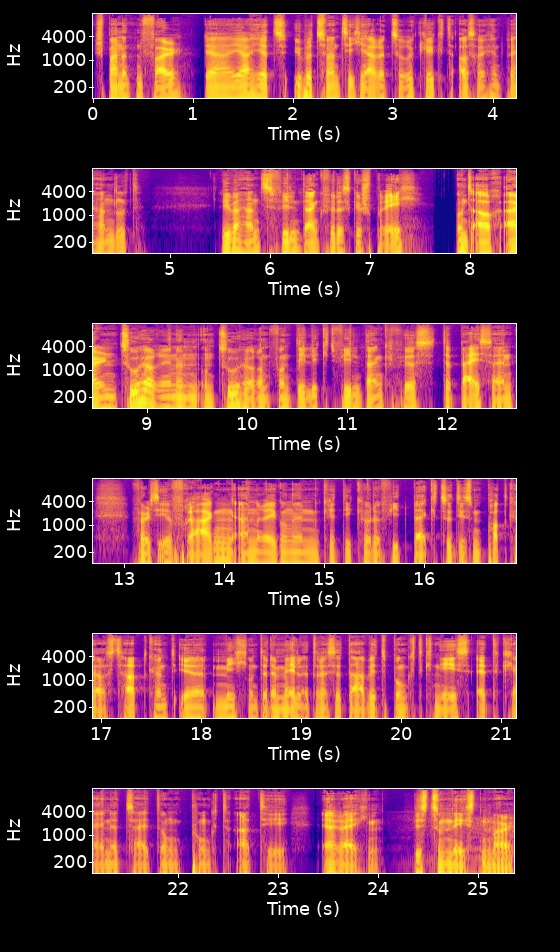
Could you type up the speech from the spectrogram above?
spannenden Fall, der ja jetzt über 20 Jahre zurückliegt, ausreichend behandelt. Lieber Hans, vielen Dank für das Gespräch und auch allen Zuhörerinnen und Zuhörern von Delikt vielen Dank fürs Dabeisein. Falls ihr Fragen, Anregungen, Kritik oder Feedback zu diesem Podcast habt, könnt ihr mich unter der Mailadresse david.knes.kleinezeitung.at erreichen. Bis zum nächsten Mal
